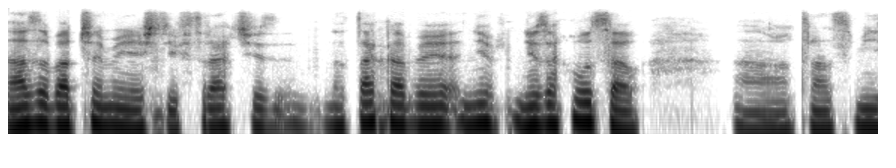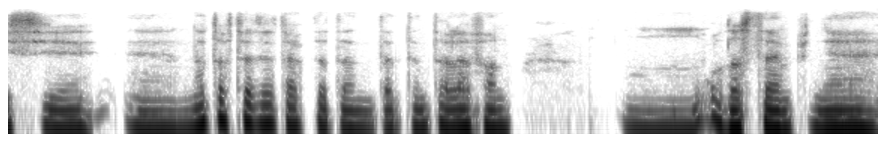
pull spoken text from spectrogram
a zobaczymy, jeśli w trakcie, no tak, aby nie, nie zakłócał a, transmisji, y, no to wtedy tak to ten, ten, ten telefon mm, udostępnię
